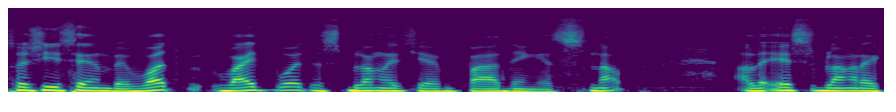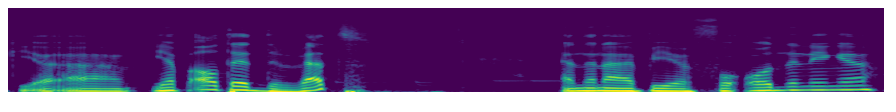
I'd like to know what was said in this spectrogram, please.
Zoals je ziet bij whiteboard is het belangrijk dat je een paar dingen snapt. Allereerst is het belangrijk, je, uh, je hebt altijd de wet. En daarna heb je verordeningen.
